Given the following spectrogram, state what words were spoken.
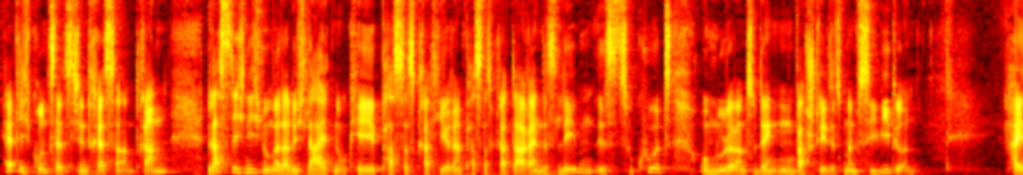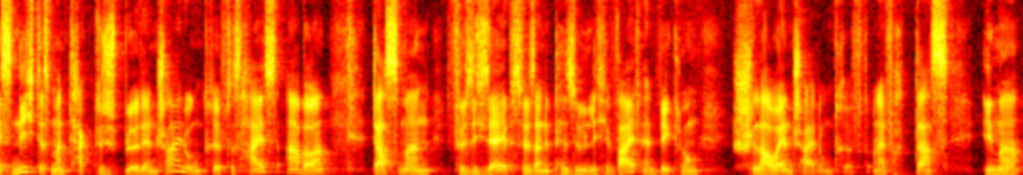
hätte ich grundsätzlich Interesse dran, lass dich nicht nur mal dadurch leiten, okay, passt das gerade hier rein, passt das gerade da rein. Das Leben ist zu kurz, um nur daran zu denken, was steht jetzt in meinem CV drin. Heißt nicht, dass man taktisch blöde Entscheidungen trifft. Das heißt aber, dass man für sich selbst, für seine persönliche Weiterentwicklung schlaue Entscheidungen trifft und einfach das immer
